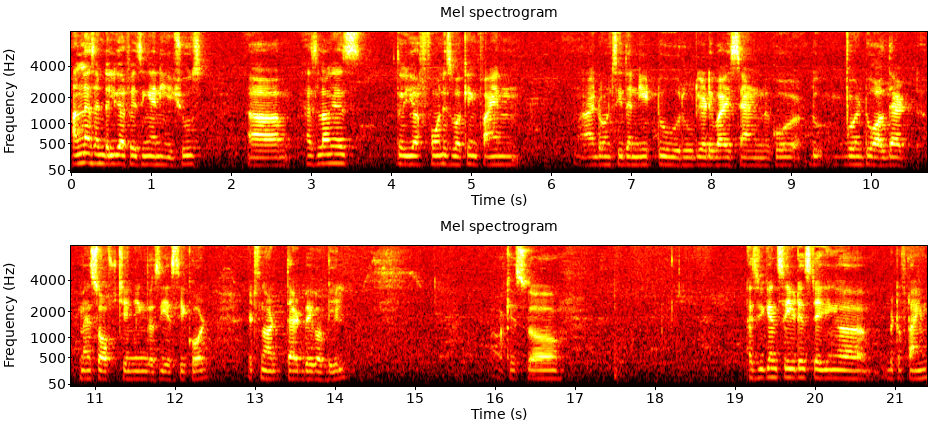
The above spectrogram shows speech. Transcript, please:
unless until you are facing any issues. Um, as long as the, your phone is working fine I don't see the need to root your device and go do, go into all that mess of changing the CSC code. It's not that big of deal okay so as you can see it is taking a bit of time.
